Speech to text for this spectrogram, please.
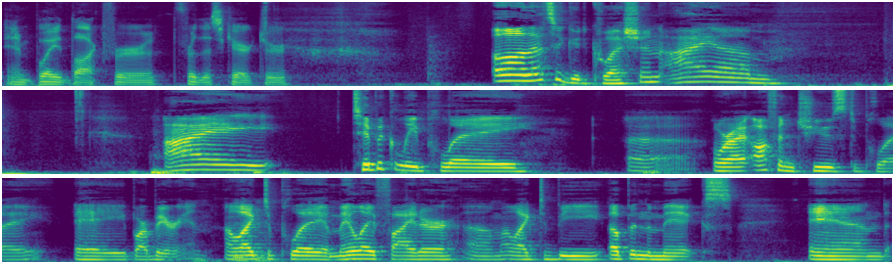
and Blade Lock for for this character? Oh, that's a good question. I um I typically play uh or I often choose to play a barbarian. I like to play a melee fighter. Um, I like to be up in the mix. And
